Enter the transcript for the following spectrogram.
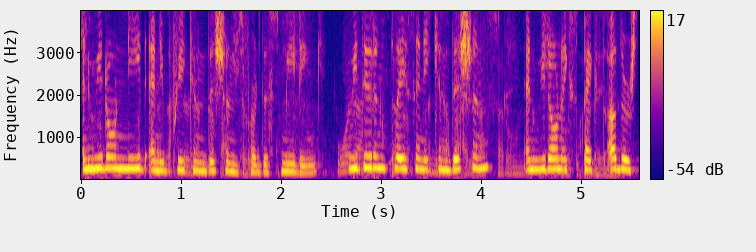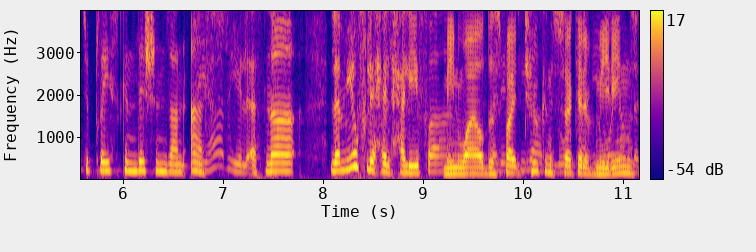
and we don't need any preconditions for this meeting. We didn't place any conditions, and we don't expect others to place conditions on us. Meanwhile, despite two consecutive meetings,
